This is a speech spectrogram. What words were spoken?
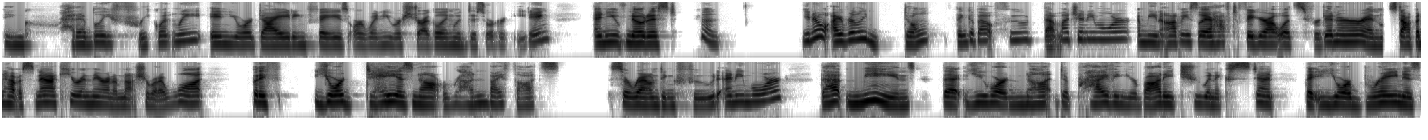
incredibly frequently in your dieting phase or when you were struggling with disordered eating, and you've noticed, hmm, you know, I really don't think about food that much anymore. I mean, obviously, I have to figure out what's for dinner and stop and have a snack here and there, and I'm not sure what I want. But if your day is not run by thoughts surrounding food anymore, that means that you are not depriving your body to an extent that your brain is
